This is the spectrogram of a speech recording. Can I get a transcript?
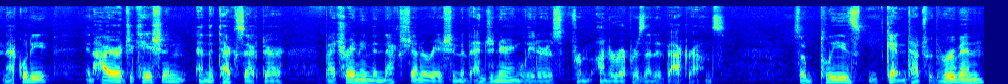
inequity in higher education and the tech sector by training the next generation of engineering leaders from underrepresented backgrounds. So please get in touch with Reuben.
